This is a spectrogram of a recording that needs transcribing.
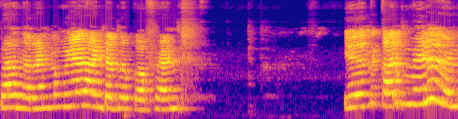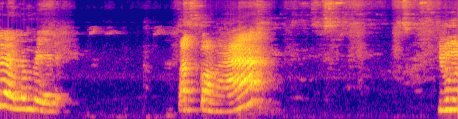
பாருங்க ரெண்டு முயல் வாங்கிட்டு வந்திருக்கோம் ஃப்ரெண்ட்ஸ் இது வந்து கருப்பு முயல் இது வந்து வெள்ளம் முயல். பார்த்துக்கோங்க. இவங்க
